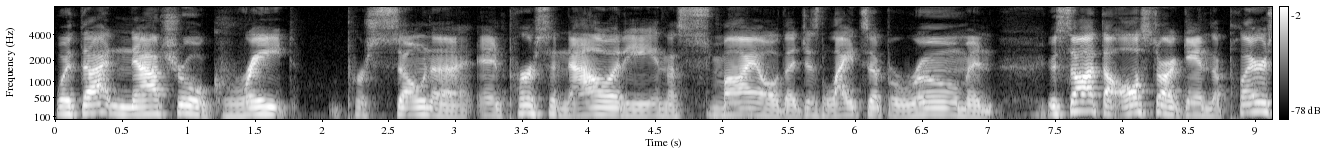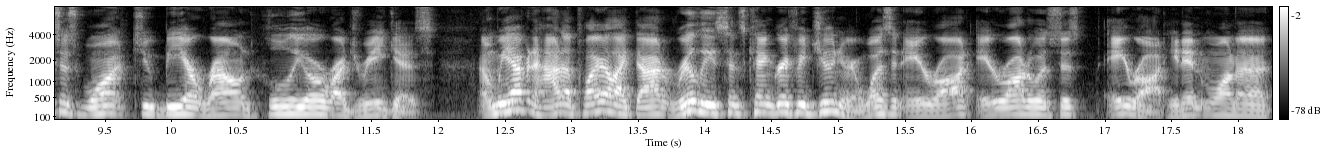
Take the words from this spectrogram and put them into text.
with that natural great persona and personality and the smile that just lights up a room and you saw at the All-Star game the players just want to be around Julio Rodriguez and we haven't had a player like that really since Ken Griffey Jr. It wasn't A Rod. A Rod was just A Rod. He didn't want to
